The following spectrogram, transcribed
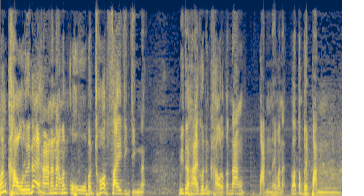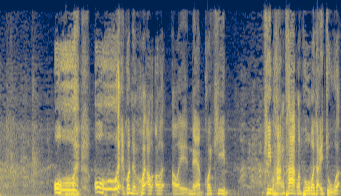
มันเข่าเลยนะไอหานั่นนะมันโอ้โหมันชอบไซจริง ๆนะมีทหารคนหนึ่งเข่าแล้วก็นั่งปั่นให้มันนะเราต้องไปปั่นโอ้ยโอ้ยไอคนหนึ่งคอยเอาเอาเอาไอแหนบคอยคีบคีบหางทากมันโผล่มาจากไอจูอะ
